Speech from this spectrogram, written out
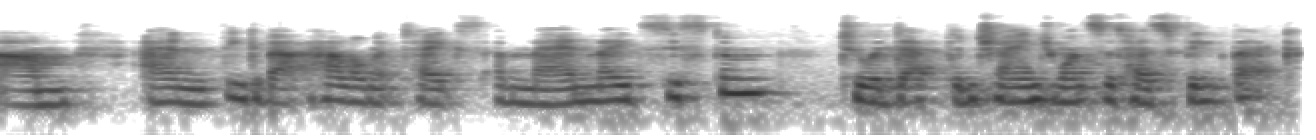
um, and think about how long it takes a man-made system to adapt and change once it has feedback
